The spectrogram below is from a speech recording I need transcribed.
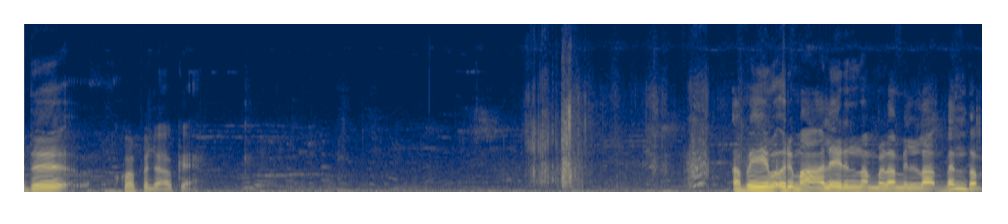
ഇത് കുഴപ്പമില്ല ഓക്കെ. അപ്പോൾ ഈ ഒരു മാലയായിരുന്നു നമ്മൾ തമ്മിലുള്ള ബന്ധം.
